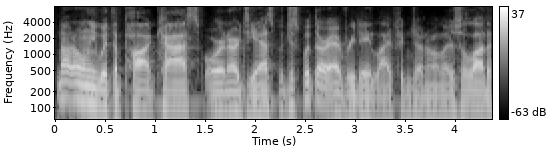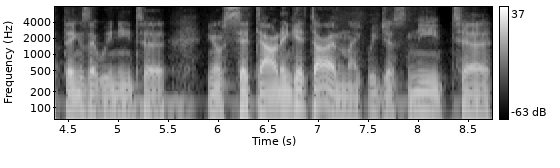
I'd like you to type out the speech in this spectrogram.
not only with the podcast or in our ds but just with our everyday life in general. There's a lot of things that we need to you know sit down and get done. Like we just need to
